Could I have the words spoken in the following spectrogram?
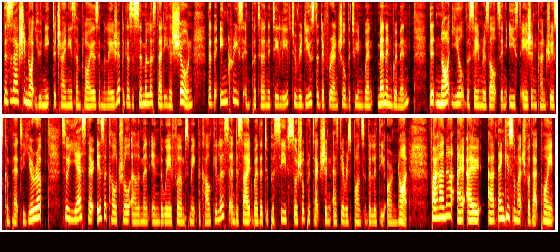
This is actually not unique to Chinese employers in Malaysia because a similar study has shown that the increase in paternity leave to reduce the differential between men and women did not yield the same results in East Asian countries compared to Europe. So, yes, there is a cultural element in the way firms make the calculus and decide whether to perceive social protection as their responsibility or not. Farhana, I, I uh, thank you so much for that point.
